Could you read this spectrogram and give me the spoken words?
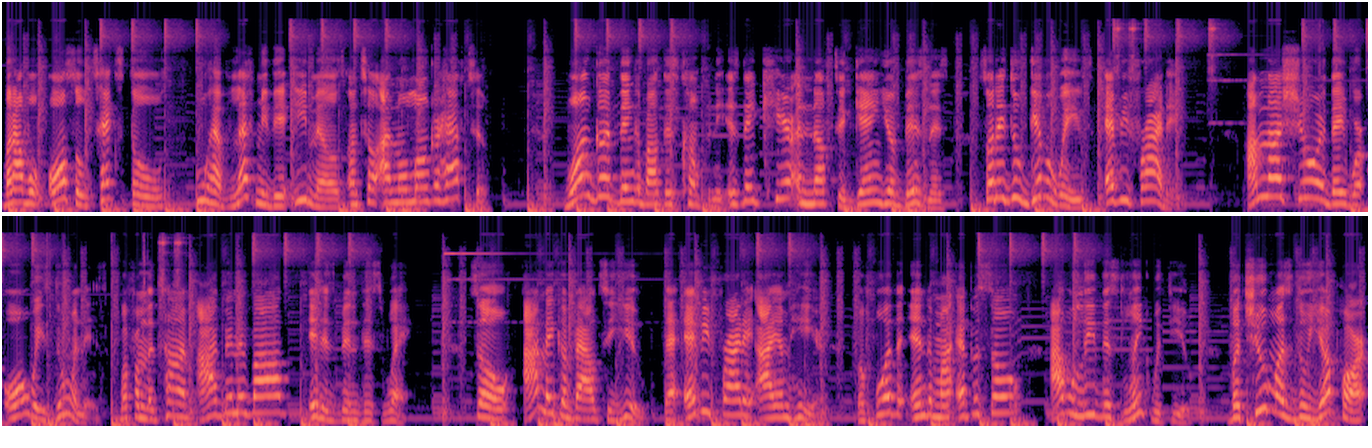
But I will also text those who have left me their emails until I no longer have to. One good thing about this company is they care enough to gain your business, so they do giveaways every Friday. I'm not sure they were always doing this, but from the time I've been involved, it has been this way. So I make a vow to you that every Friday I am here, before the end of my episode, I will leave this link with you. But you must do your part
